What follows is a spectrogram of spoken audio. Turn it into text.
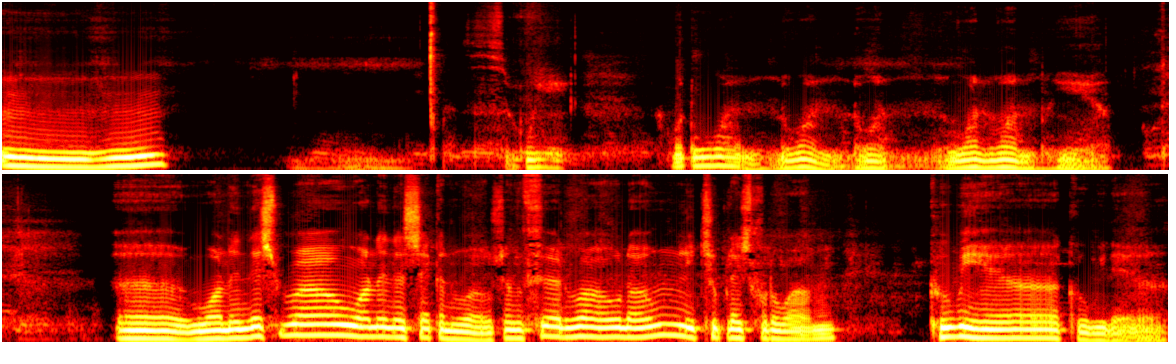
Mm-hmm. Three. What one? The one, the one, one, one, yeah uh, one in this row, one in the second row. So the third row, only two places for the one. Could be here, could be there.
